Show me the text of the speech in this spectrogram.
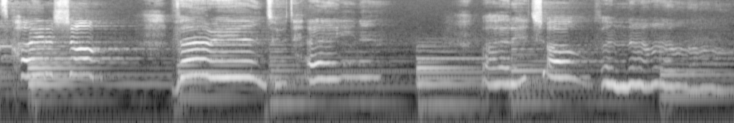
was quite a show, very entertaining, but it's over now.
